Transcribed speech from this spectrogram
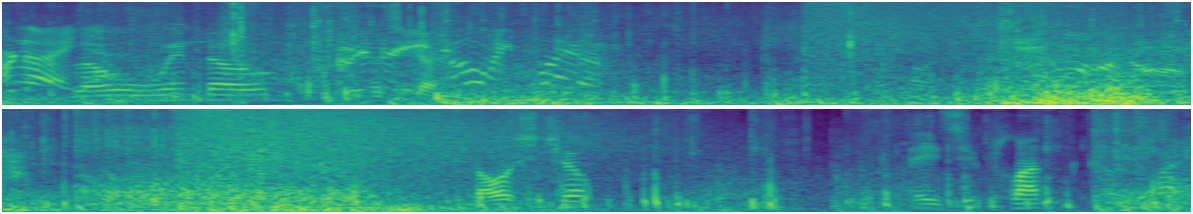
Grenade. low window. Grenade. Throwing fire. Nice chill. Easy plant. Come back.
